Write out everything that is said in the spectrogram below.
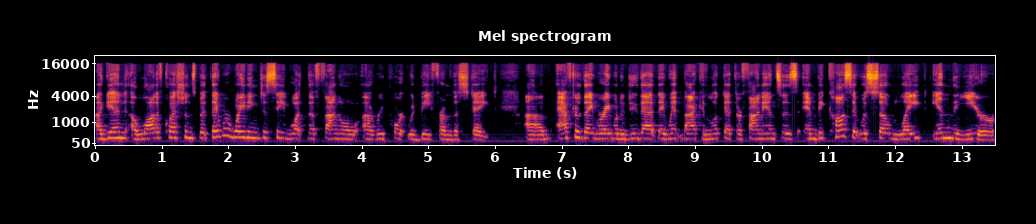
again, a lot of questions, but they were waiting to see what the final uh, report would be from the state. Um, after they were able to do that, they went back and looked at their finances. And because it was so late in the year,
